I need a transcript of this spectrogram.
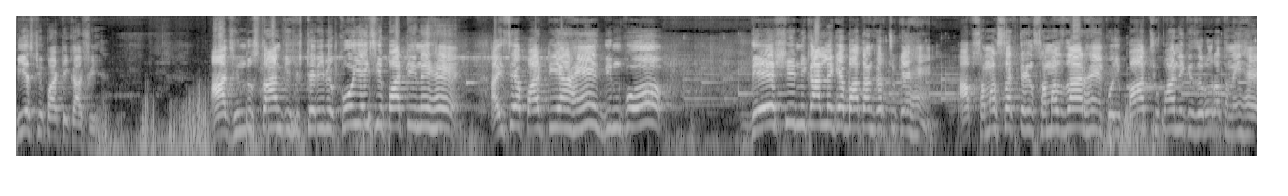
बीएसपी पार्टी काफ़ी है। आज हिंदुस्तान की हिस्ट्री में कोई ऐसी पार्टी नहीं है। ऐसे पार्टियाँ हैं जिनको देश ही निकालने के बात कर चुके हैं। आप समझ सकते हैं, समझदार हैं, कोई बात छुपाने की ज़रूरत नहीं है।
